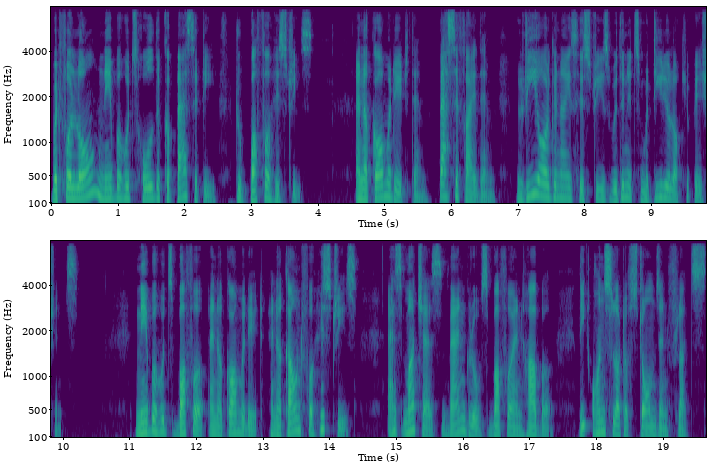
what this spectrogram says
but for long neighborhoods hold the capacity to buffer histories and accommodate them, pacify them, reorganize histories within its material occupations. Neighborhoods buffer and accommodate and account for histories as much as mangroves buffer and harbor the onslaught of storms and floods,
